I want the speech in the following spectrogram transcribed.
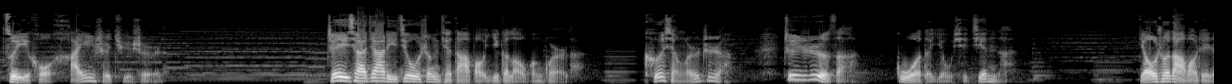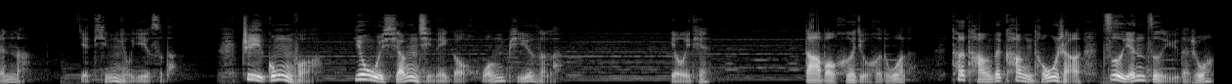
最后还是去世了。这下家里就剩下大宝一个老光棍了，可想而知啊，这日子过得有些艰难。要说大宝这人呢。也挺有意思的，这功夫又想起那个黄皮子了。有一天，大宝喝酒喝多了，他躺在炕头上自言自语的说：“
